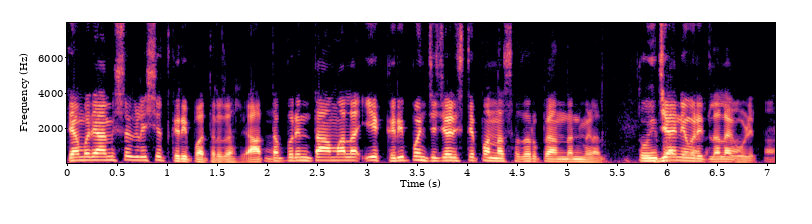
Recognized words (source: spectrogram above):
त्यामध्ये आम्ही सगळे शेतकरी पात्र झाले. आतापर्यंत आम्हाला एकरी पंचेचाळीस ते पन्नास हजार रुपये अनुदान मिळालं. जानेवारीतला. लागवडील. हा.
